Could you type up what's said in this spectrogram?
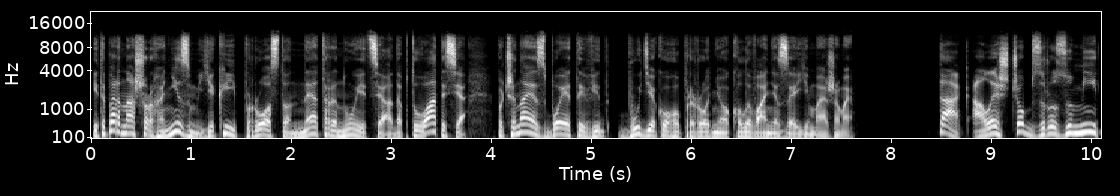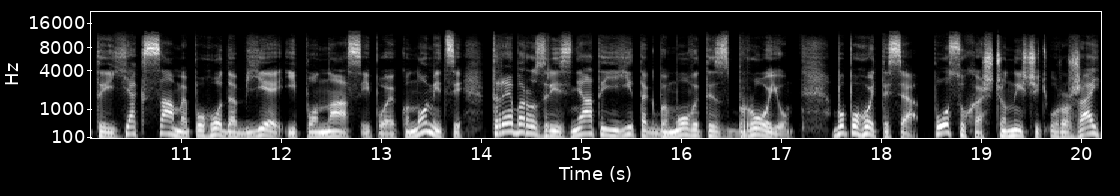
І тепер наш організм, який просто не тренується адаптуватися, починає збояти від будь-якого природнього коливання за її межами. Так, але щоб зрозуміти, як саме погода б'є і по нас, і по економіці, треба розрізняти її, так би мовити, зброю. Бо погодьтеся, посуха, що нищить урожай,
